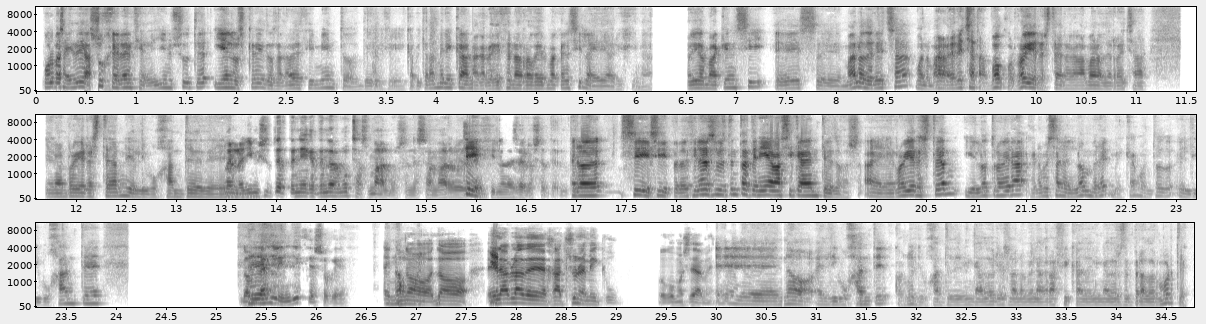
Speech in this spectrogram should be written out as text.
vuelve a esa idea, sugerencia de Jim Shooter, y en los créditos de agradecimiento del Capitán Americano agradecen a Roger Mackenzie la idea original. Roger Mackenzie es eh, mano derecha, bueno, mano derecha tampoco, Roger Stern era la mano derecha. Eran Roger Stern y el dibujante de. Bueno, Jim Shooter tenía que tener muchas manos en esa Marvel Sí. de finales de los 70. Pero sí, sí, pero de finales de los 70 tenía básicamente dos. eh, Roger Stern y el otro era, que no me sale el nombre, me cago en todo, el dibujante. ¿Don eh, Berlin dices o qué? eh, No, no, no, él habla de Hatsune Miku, o como se llame. eh, no, el dibujante, coño, el dibujante de Vengadores, la novela gráfica de Vengadores de Emperador Muerte.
